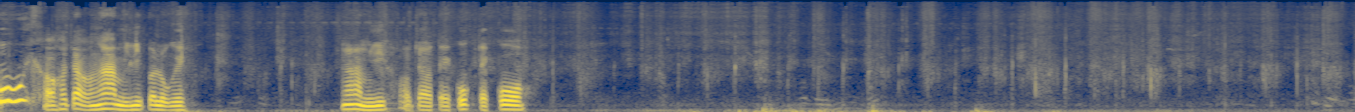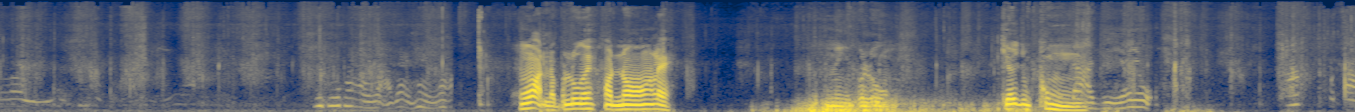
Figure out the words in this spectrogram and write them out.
อุ้ย เขาเขาเจ้าก็งามอีหลิปะลูกเอ้ยงามอีหลิเขาเจ้าแต่กุกแต่โกฮอดแล้วปะลุงเอ้ยฮอดน้องเลยนี่ปะลุงเขียวจุ่มพุ่มตาดีอายุอะตา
